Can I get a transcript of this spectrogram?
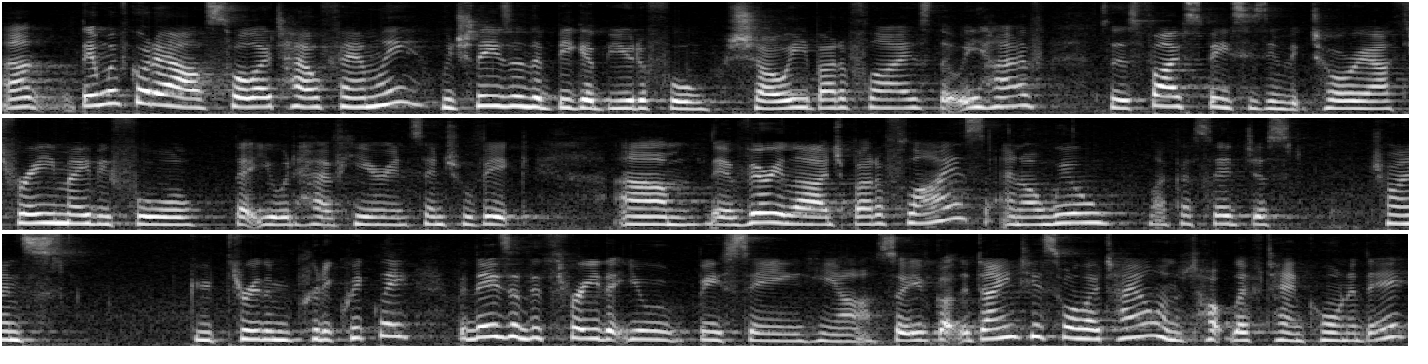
Um, then we've got our swallowtail family, which these are the bigger, beautiful, showy butterflies that we have. So there's five species in Victoria, three, maybe four that you would have here in Central Vic. Um, they're very large butterflies, and I will, like I said, just try and scoot through them pretty quickly. But these are the three that you'll be seeing here. So you've got the dainty swallowtail in the top left-hand corner there,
